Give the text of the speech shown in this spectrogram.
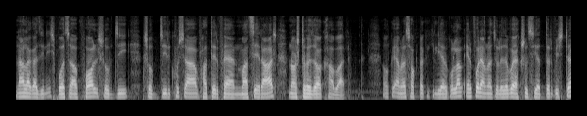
না লাগা জিনিস, পচা ফল, সবজি, সবজির খোসা, ভাতের ফ্যান, মাছের আঁশ, নষ্ট হয়ে যাওয়া খাবার। ওকে আমরা শখটাকে ক্লিয়ার করলাম। এরপরে আমরা চলে যাব একশো ছিয়াত্তর পৃষ্ঠা।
